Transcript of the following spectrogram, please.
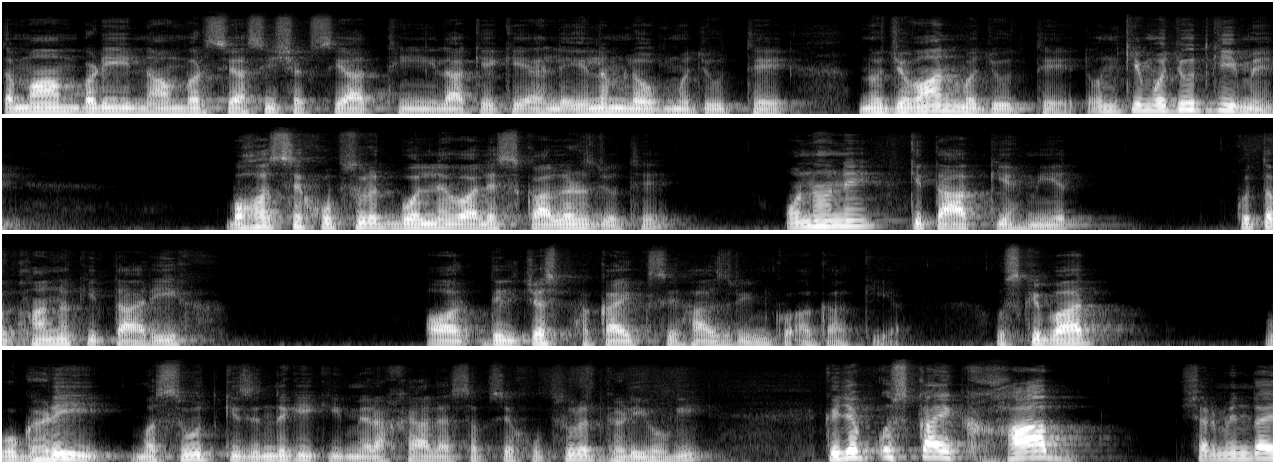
तमाम बड़ी नामवर सियासी शख्सियात थीं, इलाके के अहल इलम लोग मौजूद थे, नौजवान मौजूद थे तो उनकी मौजूदगी में बहुत से खूबसूरत बोलने वाले स्कॉलर्स जो थे, उन्होंने किताब की अहमियत, कुतुब खानों की तारीख़ और दिलचस्प हक़ से हाजरीन को आगाह किया। उसके बाद वो घड़ी मसूद की ज़िंदगी की मेरा ख़्याल है सबसे खूबसूरत घड़ी होगी कि जब उसका एक ख्वाब शर्मिंदा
